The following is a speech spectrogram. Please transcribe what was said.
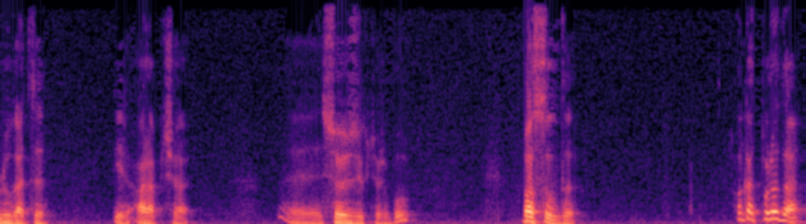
Lugatı bir Arapça e, sözlüktür bu. Basıldı. Fakat burada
